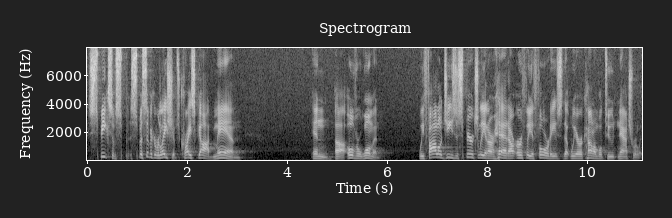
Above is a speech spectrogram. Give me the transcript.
speaks of sp- specific relationships Christ, God, man, and uh, over woman. We follow Jesus spiritually in our head, our earthly authorities that we are accountable to naturally.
